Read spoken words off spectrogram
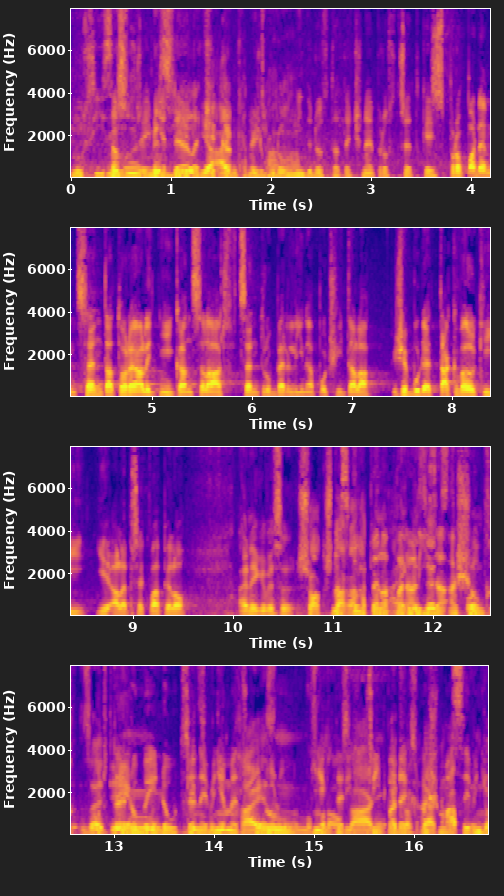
musí samozřejmě déle čekat, než budou mít dostatečné prostředky. S propadem cen tato realitní kancelář v centru Berlína počítala, že bude tak velký, ji ale překvapilo. Nastoupila paralýza a šok. Od té doby jdou ceny v Německu dolů, v některých případech až masivně.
